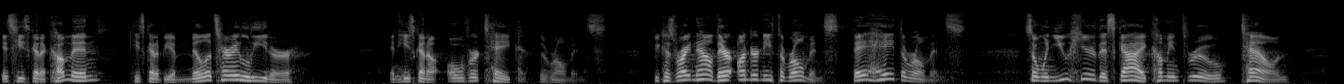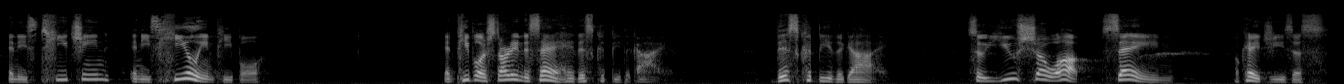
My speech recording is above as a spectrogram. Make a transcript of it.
is he's going to come in, he's going to be a military leader, and he's going to overtake the Romans. Because right now they're underneath the Romans. They hate the Romans. So when you hear this guy coming through town and he's teaching and he's healing people, and people are starting to say, hey, this could be the guy. This could be the guy. So you show up saying, okay, Jesus,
